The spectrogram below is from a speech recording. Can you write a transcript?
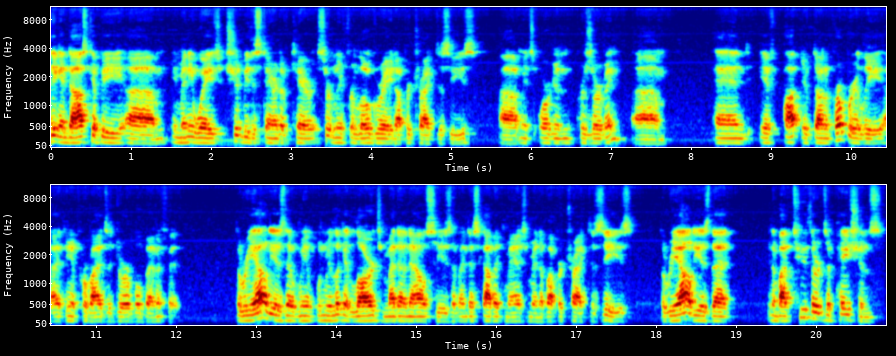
think endoscopy, um, in many ways, should be the standard of care, certainly for low grade upper tract disease. Um, it's organ preserving. Um, and if, if done appropriately, I think it provides a durable benefit. The reality is that we, when we look at large meta analyses of endoscopic management of upper tract disease, the reality is that in about two thirds of patients,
